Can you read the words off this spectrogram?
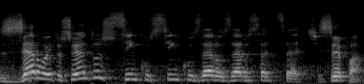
0800 550077. CEPA.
